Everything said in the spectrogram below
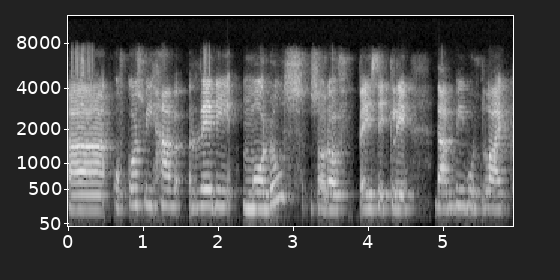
Uh, of course, we have ready models, sort of basically that we would like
